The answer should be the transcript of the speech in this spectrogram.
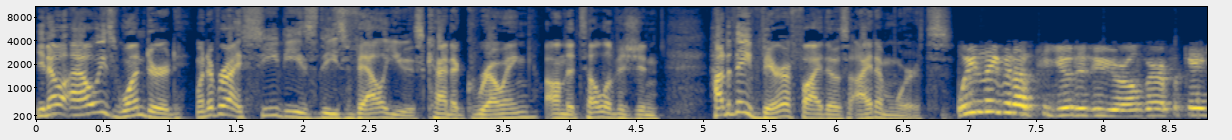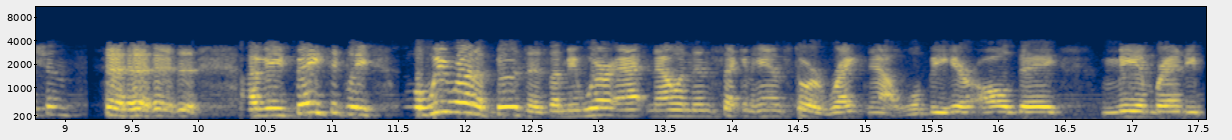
You know, I always wondered whenever I see these these values kind of growing on the television, how do they verify those item worths? We leave it up to you to do your own verification. I mean, basically, well, we run a business. I mean, we're at Now and Then Secondhand Store right now. We'll be here all day. Me and Brandi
